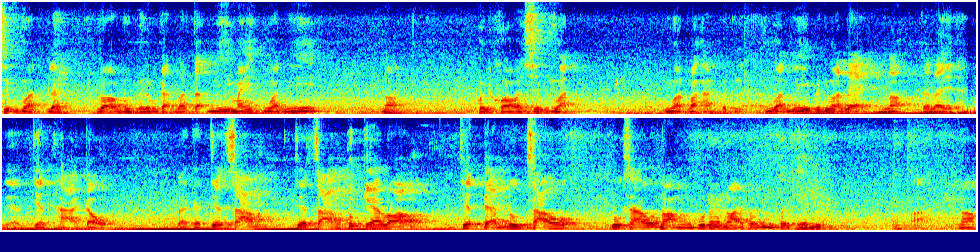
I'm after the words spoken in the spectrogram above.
สิบงวดเลยรอบดูไปด้วยกันว่าจะมีไหมงวดนี้เนาะเพิ่นขอไปสิบงวดงวดว่าหันเป็นงวดนี้เป็นงวดแรกเนาะก็ได้เนี่ยเจ็ดหาเก้าแล้วก็เจ็ดสามเจ็ดสามตุ๊กแกร้องเจ็ดแปดลูกสาวลูกสาวน้องผู้น้อยๆเพิ่นเพิ่นเห็นเนาะ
